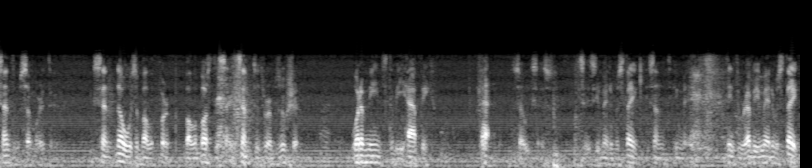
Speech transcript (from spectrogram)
Sent him somewhere to. Sent no, it was a Balabusta saying sent it to Reb Zusha. What it means to be happy. So he says, he says he made a mistake. He said, He made. I think the Rebbe made a mistake.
